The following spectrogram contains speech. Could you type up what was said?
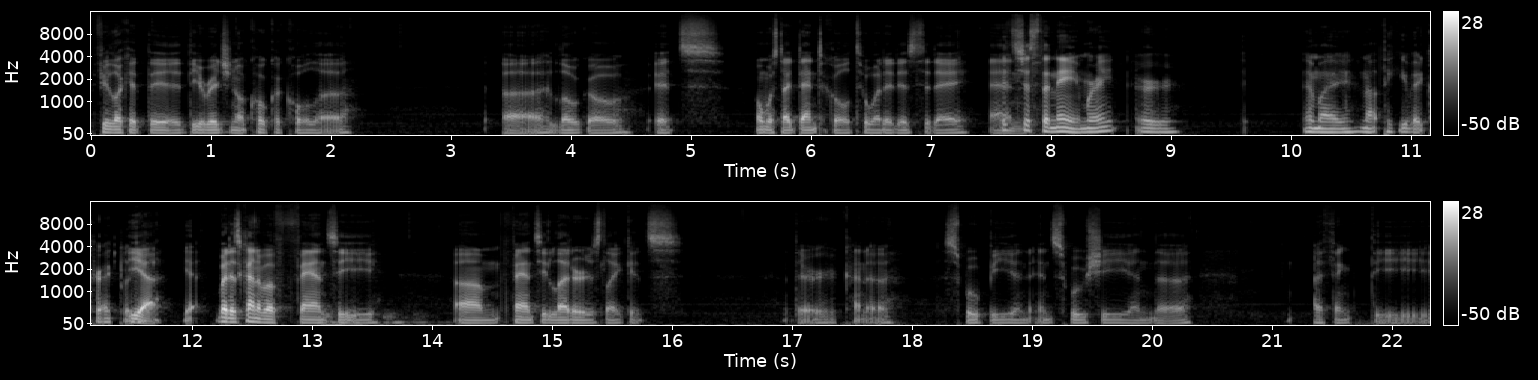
if you look at the the original Coca Cola uh, logo, it's almost identical to what it is today. And it's just the name, right? Or am I not thinking of it correctly? yeah, Yeah. But it's kind of a fancy, um, fancy letters. Like it's they're kind of swoopy and, and swooshy, and the I think the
